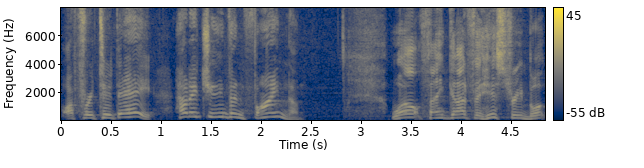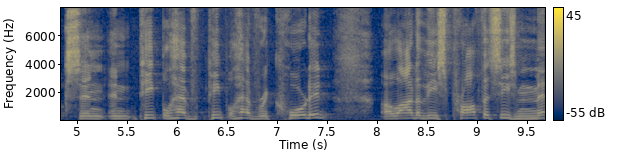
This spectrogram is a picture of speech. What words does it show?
are for today. How did you even find them? Well, thank God for history books, and, and people, have, people have recorded a lot of these prophecies. Me,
